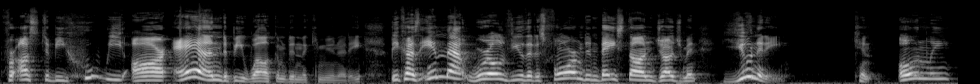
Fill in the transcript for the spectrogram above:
for us to be who we are and be welcomed in the community, because in that worldview that is formed and based on judgment, unity can only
